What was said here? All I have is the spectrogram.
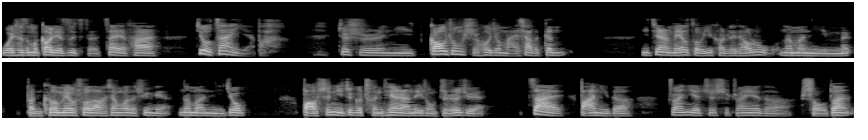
我也是这么告诫自己的，再也派就再也吧，就是你高中时候就埋下的根。你既然没有走艺考这条路，那么你没本科没有受到相关的训练，那么你就保持你这个纯天然的一种直觉，再把你的专业知识、专业的手段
